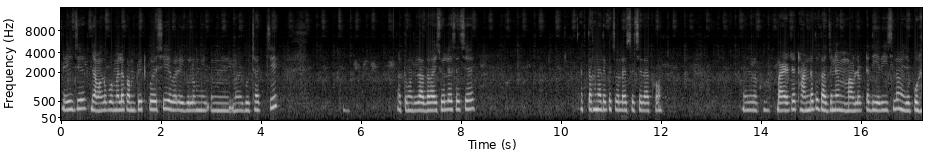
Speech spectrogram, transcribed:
এই যে জামা কাপড় মেলা কমপ্লিট করেছি, এবার এইগুলো মানে গুছাচ্ছি। আর তোমাদের দাদাভাই চলে এসেছে। একটাখানা থেকে চলে এসেছে, দেখো। দেখো, বাইরেটা ঠান্ডা তো, তার জন্য মামলারটা দিয়ে দিয়েছিলাম, এই যে পরে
